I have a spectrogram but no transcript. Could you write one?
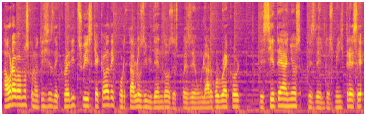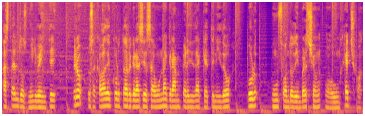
Ahora vamos con noticias de Credit Suisse que acaba de cortar los dividendos después de un largo récord de 7 años desde el 2013 hasta el 2020, pero los acaba de cortar gracias a una gran pérdida que ha tenido por un fondo de inversión o un hedge fund.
